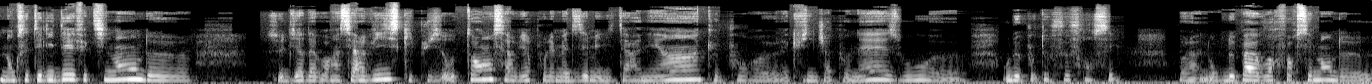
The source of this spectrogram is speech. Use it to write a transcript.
Donc c'était l'idée effectivement de se dire d'avoir un service qui puisse autant servir pour les mezzés méditerranéens que pour euh, la cuisine japonaise ou, ou le pot-au-feu français. Voilà, donc de ne pas avoir forcément de,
